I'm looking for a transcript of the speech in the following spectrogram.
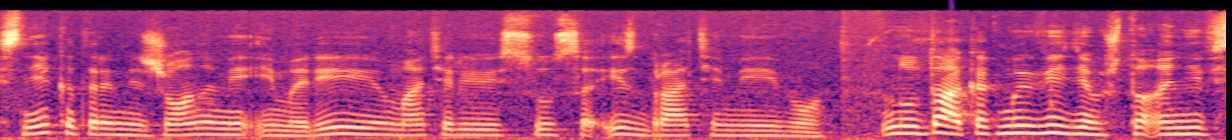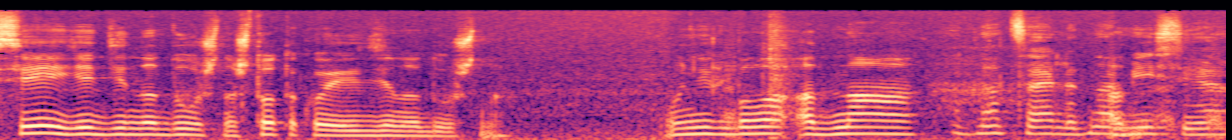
с некоторыми женами и Марией, матерью Иисуса, и с братьями Его». Ну да, как мы видим, что они все единодушно. Что такое единодушно? У них была одна, Одна цель, одна од- миссия.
